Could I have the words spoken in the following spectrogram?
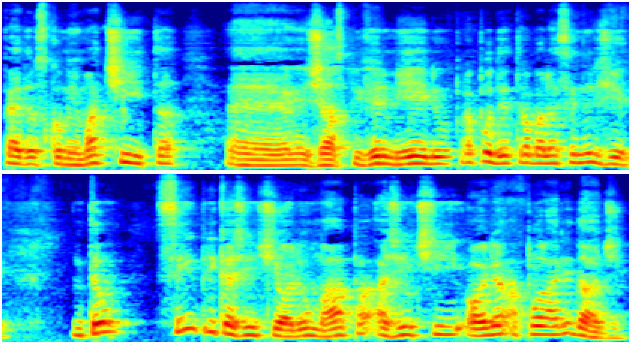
pedras como hematita, é, jaspe vermelho, para poder trabalhar essa energia. Então, sempre que a gente olha um mapa, a gente olha a polaridade.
